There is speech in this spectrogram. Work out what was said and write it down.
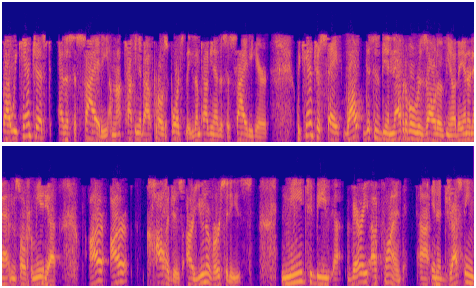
But we can't just, as a society, I'm not talking about pro sports leagues. I'm talking as a society here. We can't just say, well, this is the inevitable result of you know the internet and social media. Our our colleges, our universities need to be uh, very upfront uh, in adjusting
